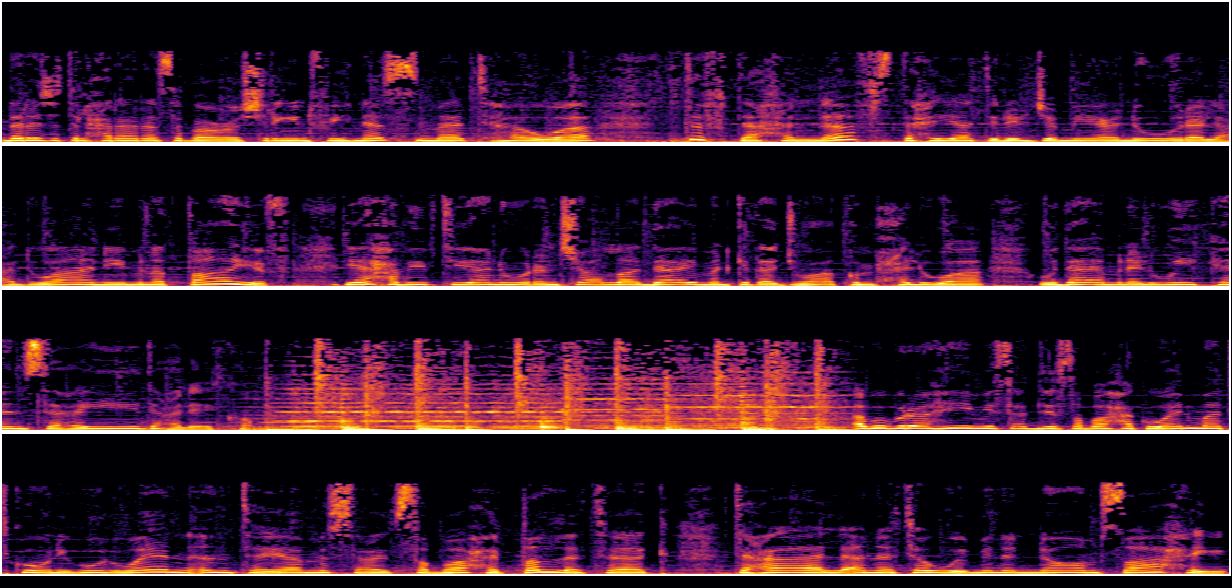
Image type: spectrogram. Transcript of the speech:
درجة الحرارة 27 فيه نسمة هواء تفتح النفس. تحياتي للجميع نورة العدواني من الطايف. يا حبيبتي يا نورة إن شاء الله دائما كذا أجواءكم حلوة ودائما الويكند سعيد عليكم. أبو إبراهيم يسعد لي صباحك. وين ما تكون يقول وين أنت يا مسعد؟ صباحي بطلتك. تعال أنا توي من النوم صاحي.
